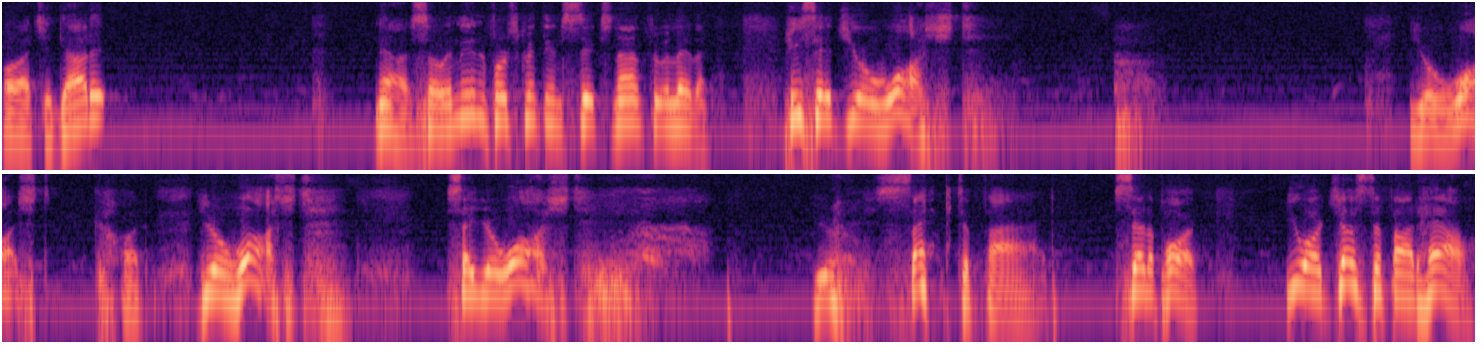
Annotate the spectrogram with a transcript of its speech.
All right, you got it? Now, so and then in 1 Corinthians 6, 9 through 11, he said, You're washed. You're washed. God. You're washed. Say, You're washed. You're sanctified, set apart. You are justified how?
